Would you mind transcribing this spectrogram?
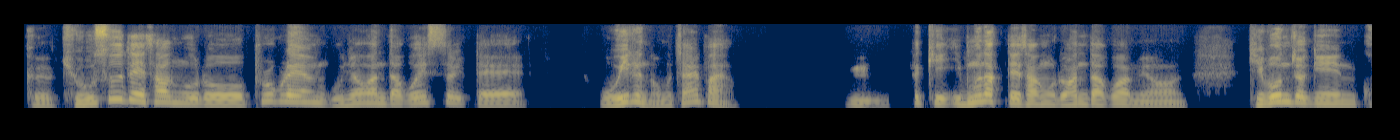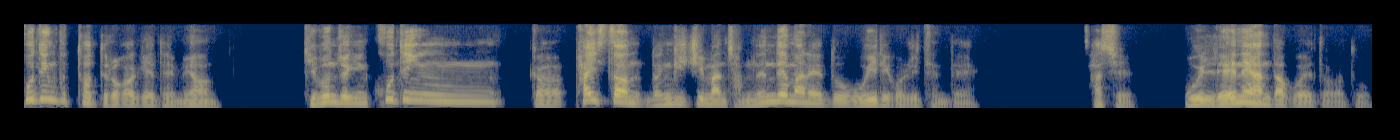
그 교수 대상으로 프로그램 운영한다고 했을 때 5일은 너무 짧아요. 음, 특히 인문학 대상으로 한다고 하면 기본적인 코딩부터 들어가게 되면 기본적인 코딩 그러니까 Python language만 잡는 데만 해도 5일이 걸릴 텐데 사실 5일 내내 한다고 하더라도.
